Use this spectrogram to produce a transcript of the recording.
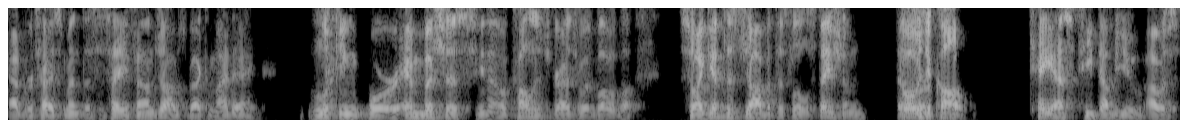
advertisement. This is how you found jobs back in my day, looking for ambitious, you know, college graduate, blah, blah, blah. So I get this job at this little station. What was it called? KSTW. I was,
